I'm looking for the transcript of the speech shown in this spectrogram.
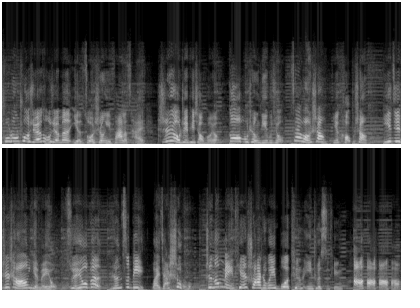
初中辍学同学们也做生意发了财，只有这批小朋友高不成低不就，再往上也考不上，一技之长也没有，嘴又笨，人自闭，外加社恐，只能每天刷着微博听着 Interesting，哈哈哈哈。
